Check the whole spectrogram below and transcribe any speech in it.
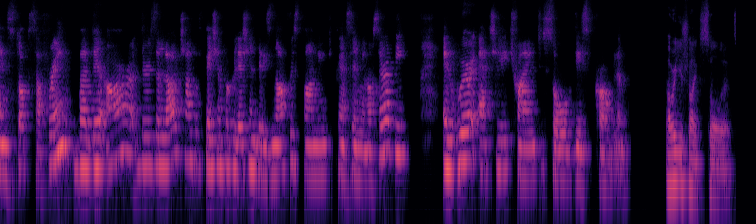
and stop suffering. But there are there's a large chunk of patient population that is not responding to cancer immunotherapy, and we're actually trying to solve this problem. How are you trying to solve it?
